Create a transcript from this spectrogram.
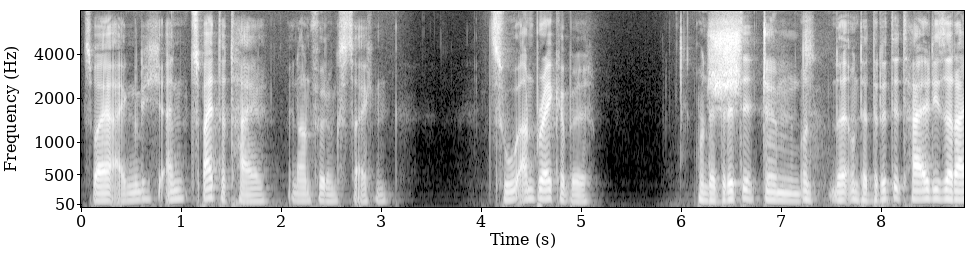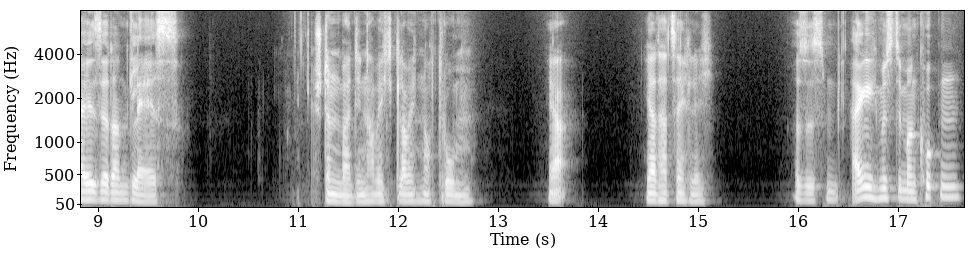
Es war ja eigentlich ein zweiter Teil, in Anführungszeichen. Zu Unbreakable. Und der dritte, Stimmt. und, der- und der dritte Teil dieser Reihe ist ja dann Glass. Stimmt, bei den habe ich, glaube ich, noch droben. Ja. Ja, tatsächlich. Also es, eigentlich müsste man gucken,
